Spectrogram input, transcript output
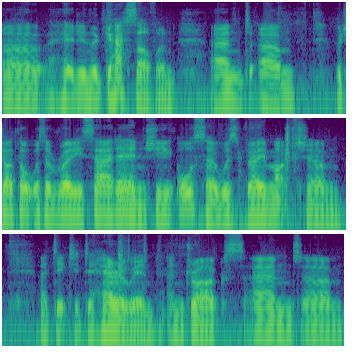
uh, head in the gas oven and um, which I thought was a really sad end. She also was very much um, addicted to heroin and drugs and um,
